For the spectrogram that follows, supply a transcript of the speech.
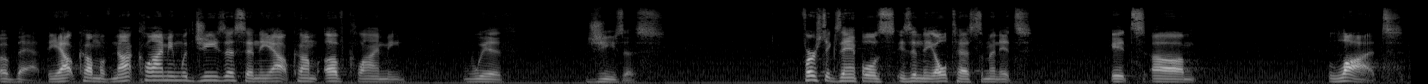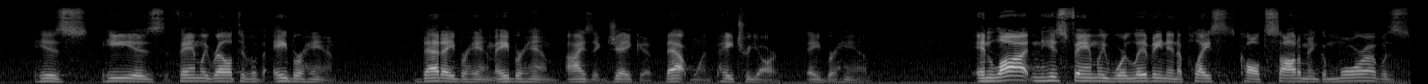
of that. The outcome of not climbing with Jesus, and the outcome of climbing with Jesus. First example is, is in the Old Testament. It's, it's um, Lot. His, he is family relative of Abraham. That Abraham, Abraham, Isaac, Jacob, that one, patriarch Abraham. And Lot and his family were living in a place called Sodom and Gomorrah. It was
